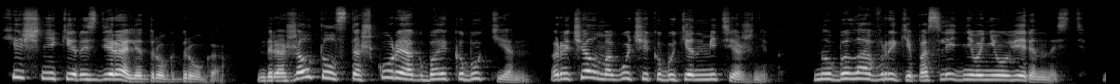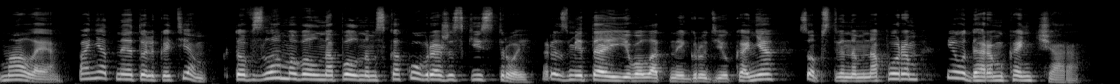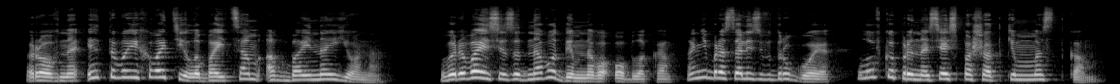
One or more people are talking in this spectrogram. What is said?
Хищники раздирали друг друга. Дрожал толстошкурый Акбай Кабукен, рычал могучий Кабукен-мятежник. Но была в рыке последнего неуверенность, малая, понятная только тем, кто взламывал на полном скаку вражеский строй, разметая его латной грудью коня, собственным напором и ударом кончара. Ровно этого и хватило бойцам Акбайнайона. Вырываясь из одного дымного облака, они бросались в другое, ловко проносясь по шатким мосткам.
